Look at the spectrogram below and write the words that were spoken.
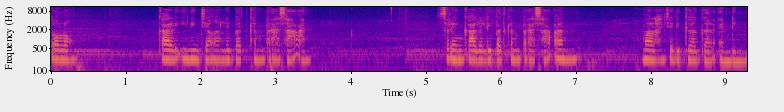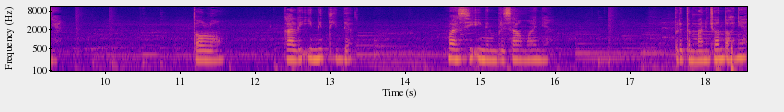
Tolong, kali ini jangan libatkan perasaan. Seringkali libatkan perasaan, malah jadi gagal endingnya. Tolong, kali ini tidak. Masih ingin bersamanya. Berteman contohnya.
